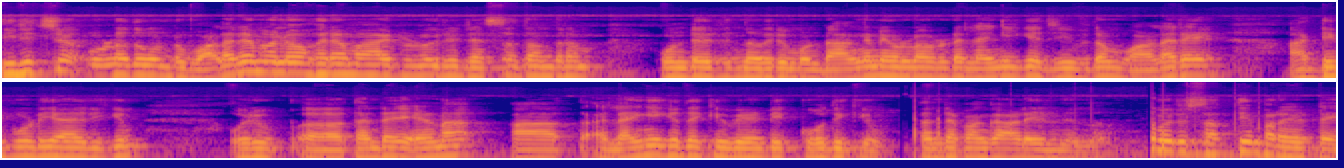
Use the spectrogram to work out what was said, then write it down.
തിരിച്ച് ഉള്ളതുകൊണ്ട് വളരെ മനോഹരമായിട്ടുള്ള ഒരു രസതന്ത്രം കൊണ്ടുവരുന്നവരുമുണ്ട്. അങ്ങനെയുള്ളവരുടെ ലൈംഗിക ജീവിതം വളരെ അടിപൊളിയായിരിക്കും. ഒരു തന്റെ ഇണ ലൈംഗികതയ്ക്ക് വേണ്ടി കൊതിക്കും തന്റെ പങ്കാളിയിൽ നിന്ന്. ഒരു സത്യം പറയട്ടെ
